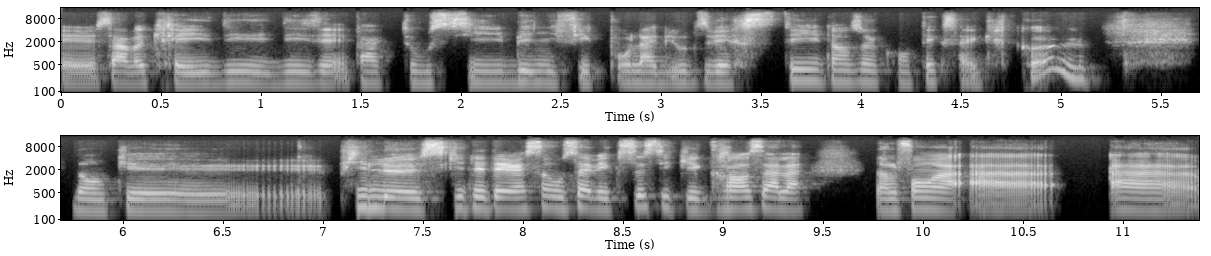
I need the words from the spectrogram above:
Euh, ça va créer des, impacts aussi bénéfiques pour la biodiversité dans un contexte agricole. Donc, euh, puis le, ce qui est intéressant aussi avec ça, c'est que grâce à la, dans le fond, à, à,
